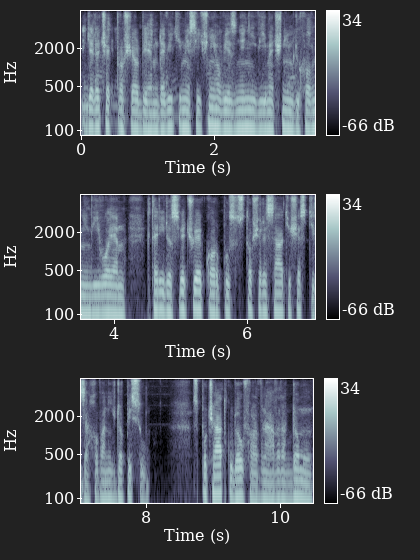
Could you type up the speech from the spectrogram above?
Dědeček prošel během devítiměsíčního věznění výjimečným duchovním vývojem, který dosvědčuje korpus 166 zachovaných dopisů. Zpočátku doufal v návrat domů,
